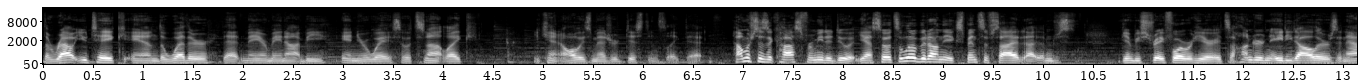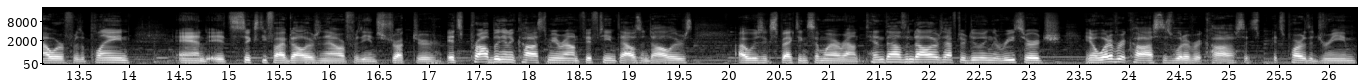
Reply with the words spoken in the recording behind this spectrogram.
the route you take, and the weather that may or may not be in your way. So it's not like you can't always measure distance like that. How much does it cost for me to do it? Yeah, so it's a little bit on the expensive side. I'm just gonna be straightforward here. It's $180 an hour for the plane and it's $65 an hour for the instructor. It's probably gonna cost me around $15,000 I was expecting somewhere around $10,000 after doing the research. You know, whatever it costs is whatever it costs. It's, it's part of the dream.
